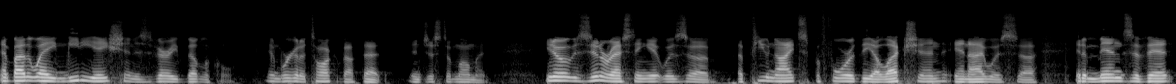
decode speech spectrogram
And by the way, mediation is very biblical, and we're going to talk about that in just a moment. You know, it was interesting. It was uh, a few nights before the election, and I was uh, at a men's event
